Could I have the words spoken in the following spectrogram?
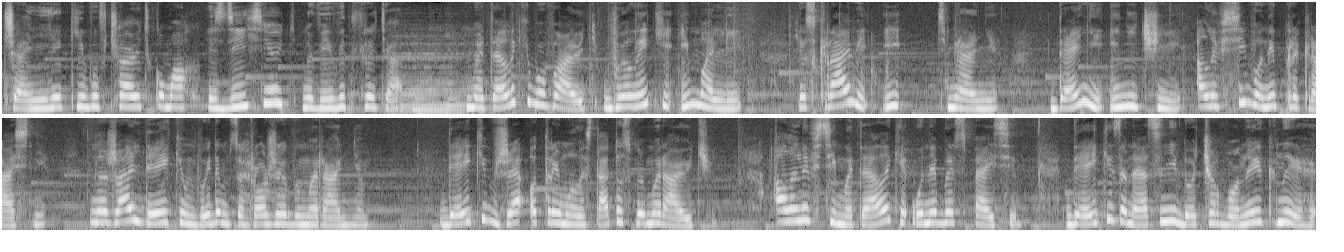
вчені, які вивчають комах, здійснюють нові відкриття. Метелики бувають великі і малі, яскраві і тьмяні, денні і нічні, але всі вони прекрасні. На жаль, деяким видам загрожує вимирання. Деякі вже отримали статус вимираючі. Але не всі метелики у небезпеці. Деякі занесені до червоної книги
